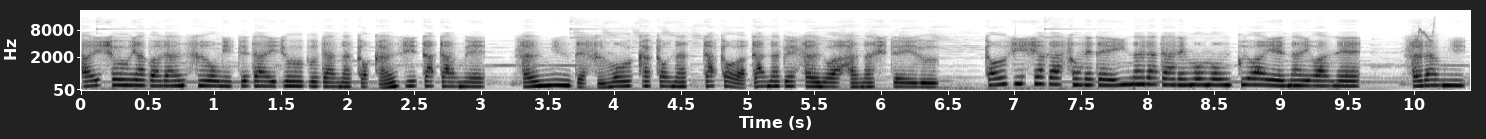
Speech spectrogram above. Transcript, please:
相性やバランスを見て大丈夫だなと感じたため、三人で相撲家となったと渡辺さんは話している。当事者がそれでいいなら誰も文句は言えないわね。さらに、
